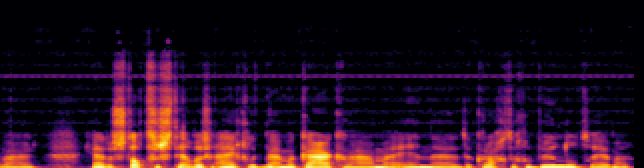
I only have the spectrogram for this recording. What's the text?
waar ja, de stadsverstellers eigenlijk bij elkaar kwamen en uh, de krachten gebundeld hebben.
